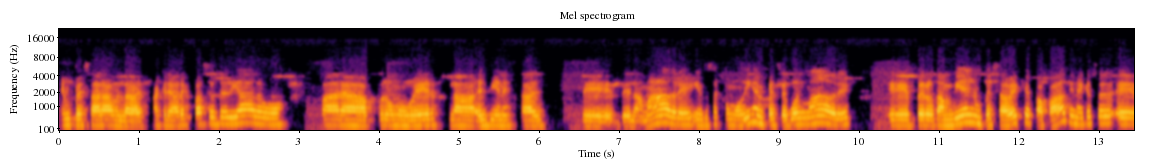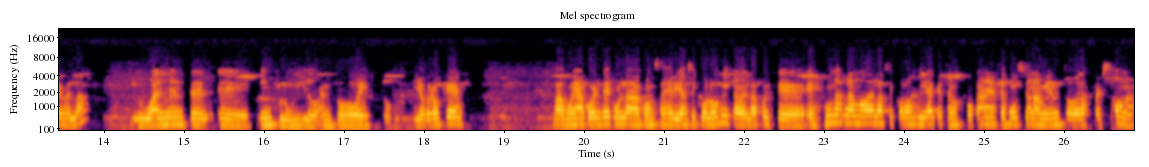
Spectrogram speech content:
empezar a hablar, a crear espacios de diálogo para promover la, el bienestar de, la madre. Y entonces, como dije, empecé por madre, eh, pero también empecé a ver que papá tiene que ser, eh, ¿verdad? Igualmente eh, incluido en todo esto. Yo creo que va muy acorde con la consejería psicológica, ¿verdad? Porque es una rama de la psicología que se enfoca en ese funcionamiento de las personas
